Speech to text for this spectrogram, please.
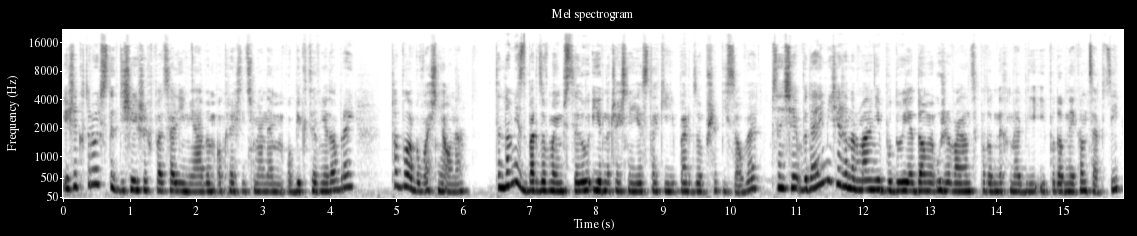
Jeśli którąś z tych dzisiejszych parceli miałabym określić mianem obiektywnie dobrej, to byłaby właśnie ona. Ten dom jest bardzo w moim stylu i jednocześnie jest taki bardzo przepisowy. W sensie, wydaje mi się, że normalnie buduję domy używając podobnych mebli i podobnej koncepcji.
